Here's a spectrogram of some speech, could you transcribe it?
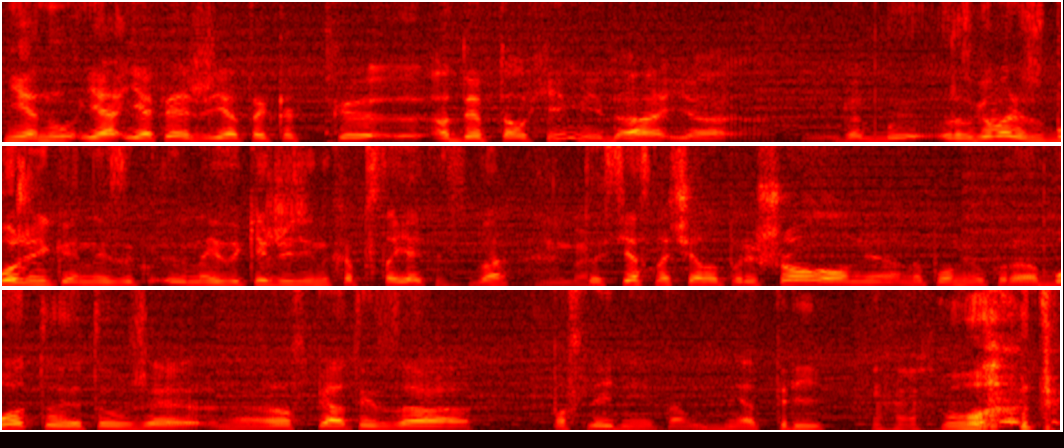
Не, ну я, я опять же, я так как э, адепт алхимии, да, я как бы разговариваю с боженькой на, язык, на языке жизненных обстоятельств, да. Да. То есть я сначала пришел, он мне напомнил про работу, это уже наверное, раз пятый за последние там дня три. Ага. Вот.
